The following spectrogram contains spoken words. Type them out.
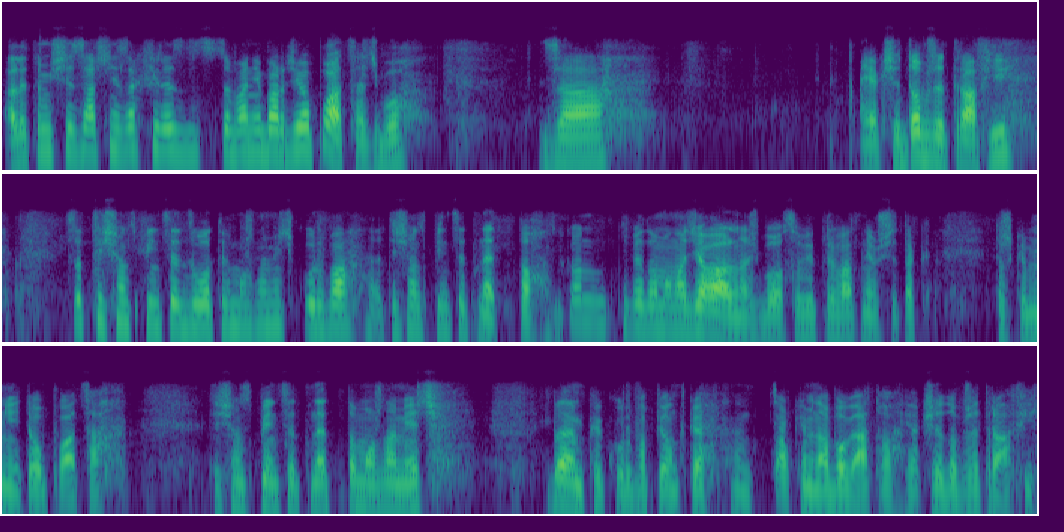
ale to mi się zacznie za chwilę zdecydowanie bardziej opłacać, bo za jak się dobrze trafi, za 1500 zł można mieć kurwa 1500 netto. Tylko no, wiadomo na działalność, bo osoby prywatne już się tak troszkę mniej to opłaca. 1500 netto można mieć BMK kurwa piątkę całkiem na bogato, jak się dobrze trafi.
